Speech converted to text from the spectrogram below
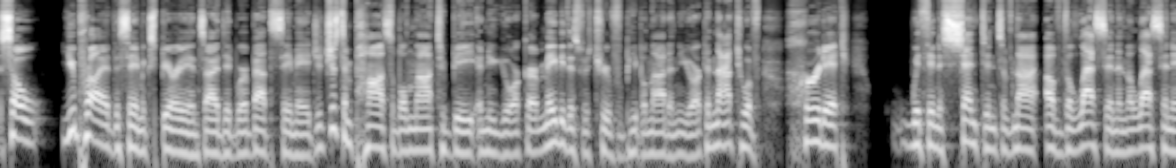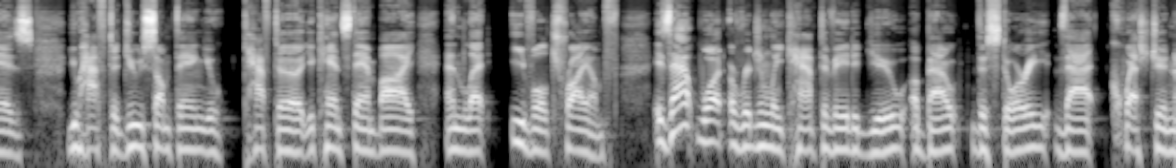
so you probably had the same experience I did. We're about the same age. It's just impossible not to be a New Yorker. Maybe this was true for people not in New York and not to have heard it within a sentence of not of the lesson. And the lesson is you have to do something. You have to, you can't stand by and let evil triumph. Is that what originally captivated you about the story? That question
